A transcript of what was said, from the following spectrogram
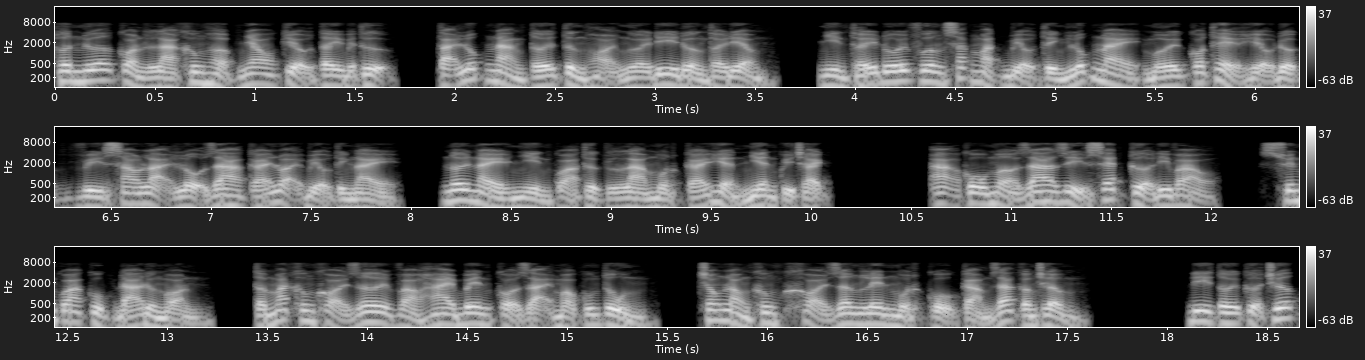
hơn nữa còn là không hợp nhau kiểu tây biệt thự, tại lúc nàng tới từng hỏi người đi đường thời điểm, nhìn thấy đối phương sắc mặt biểu tình lúc này mới có thể hiểu được vì sao lại lộ ra cái loại biểu tình này, nơi này nhìn quả thực là một cái hiển nhiên quỷ trạch. Ạ cổ mở ra dị xét cửa đi vào, xuyên qua cục đá đường mòn, tầm mắt không khỏi rơi vào hai bên cỏ dại mọc cung tùm, trong lòng không khỏi dâng lên một cổ cảm giác cầm trầm đi tới cửa trước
